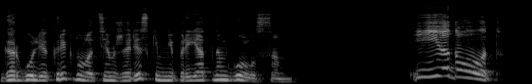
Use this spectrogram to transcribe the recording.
Горгулья крикнула тем же резким неприятным голосом. «Едут!»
